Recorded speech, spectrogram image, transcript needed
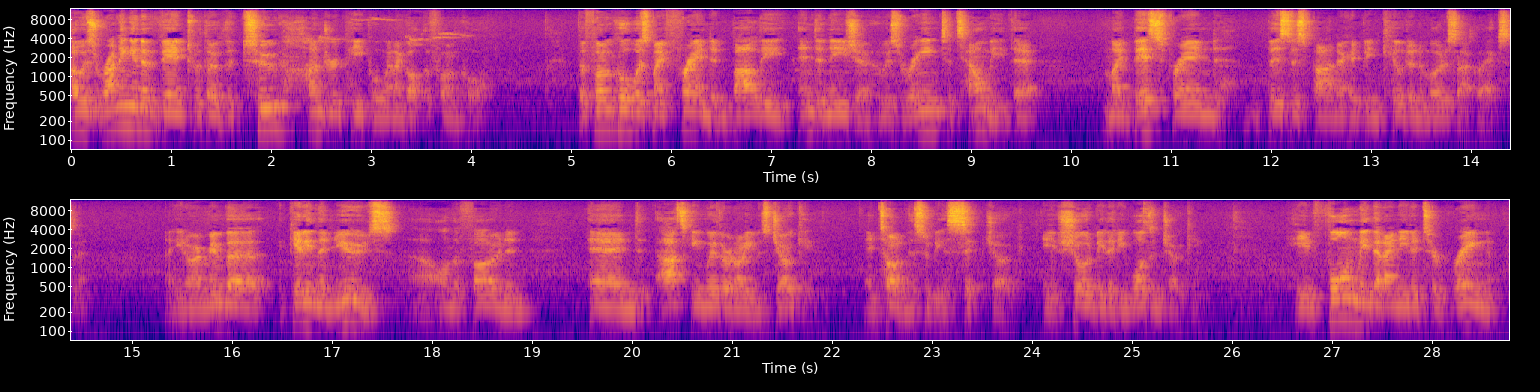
I was running an event with over 200 people when I got the phone call. The phone call was my friend in Bali, Indonesia, who was ringing to tell me that my best friend, business partner, had been killed in a motorcycle accident. You know, I remember getting the news uh, on the phone and and asking whether or not he was joking and told him this would be a sick joke. He assured me that he wasn't joking. He informed me that I needed to ring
